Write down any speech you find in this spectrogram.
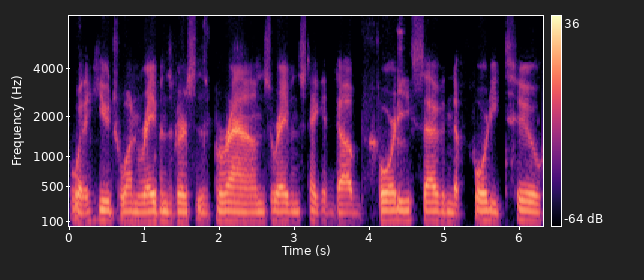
with a huge one: Ravens versus Browns. Ravens take a dub, forty-seven to forty-two,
